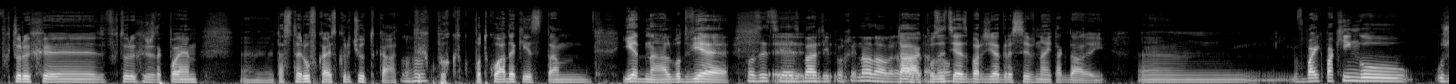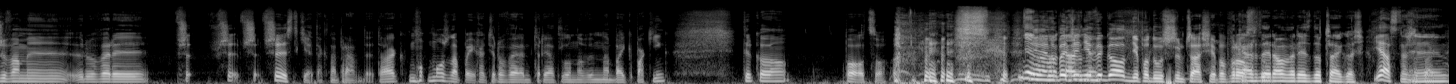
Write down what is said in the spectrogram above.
w, których, y, w których, że tak powiem, ta sterówka jest króciutka, Mhm. tych po- podkładek jest tam jedna albo dwie, Pozycja jest bardziej pochylona. No dobra, Tak, dobra, pozycja jest bardziej agresywna i tak dalej. W bikepackingu używamy rowery wszy, wszystkie tak naprawdę, tak? Mo, można pojechać rowerem triatlonowym na bikepacking, tylko po co? No. Nie, no, będzie każdy- niewygodnie po dłuższym czasie, po prostu. Każdy rower jest do czegoś. Jasne, że tak. Yy,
